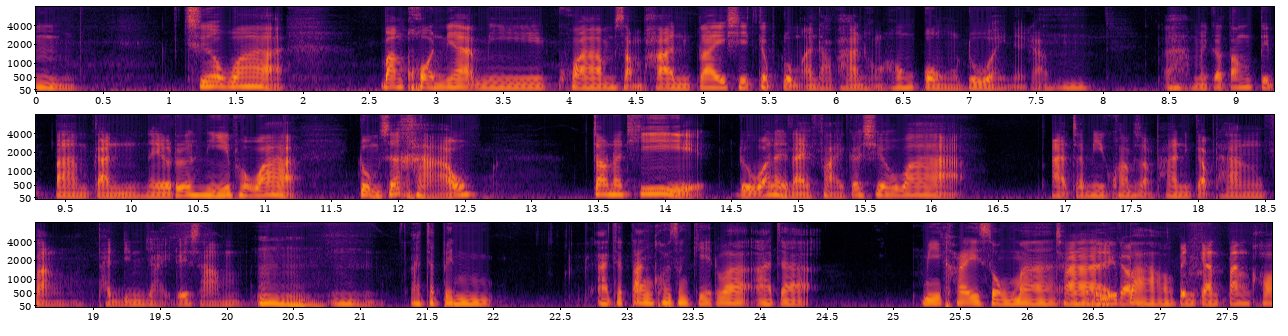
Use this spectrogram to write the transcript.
อืมเชื่อว่าบางคนเนี่ยมีความสัมพันธ์ใกล้ชิดกับกลุ่มอันธพาลของฮ่องกงด้วยนะครับอะมันก็ต้องติดตามกันในเรื่องนี้ เพราะว่ากลุ่มเสื้อขาว เจ้าหน้าที่ หรือว่าหลาย ๆ ฝ่ายก็เชื่อว่าอาจจะมีความสัมพันธ์กับทางฝั่งแผ่นดินใหญ่ด้วยซ้อืมำอืมอาจจะเป็นอาจจะตั้งข้อสังเกตว่าอาจจะมีใครส่งมาใช่หรือเปล่าก็เป็นการตั้งข้อ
